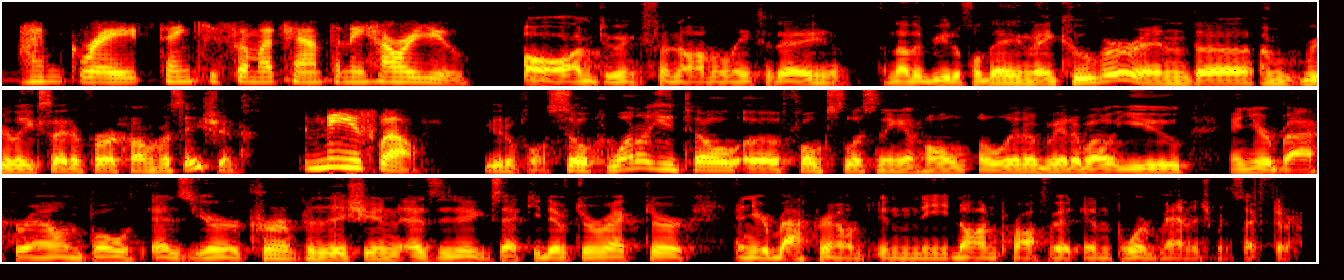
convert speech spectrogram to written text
I'm great. Thank you so much, Anthony. How are you? Oh, I'm doing phenomenally today. Another beautiful day in Vancouver, and uh, I'm really excited for our conversation. Me as well. Beautiful. So, why don't you tell uh, folks listening at home a little bit about you and your background, both as your current position as an executive director and your background in the nonprofit and board management sector?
